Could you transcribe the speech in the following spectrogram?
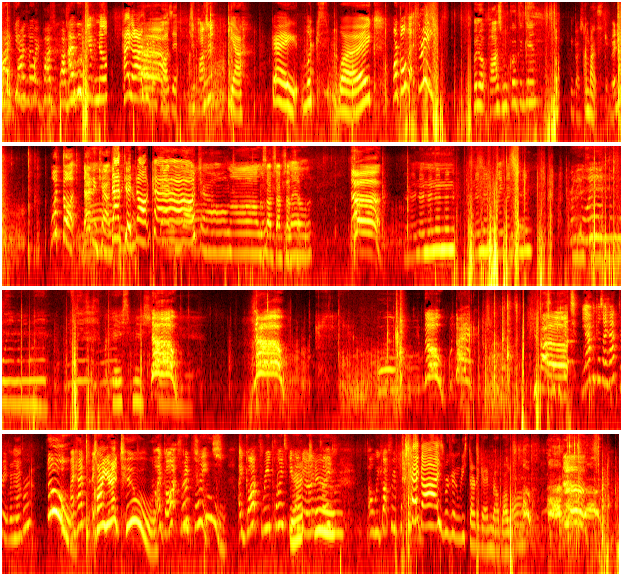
pause it. I will give no. Hi guys, we're gonna pause it. Did you pause it? Yeah. Okay, looks like we're both at three. Oh no, pause real quick again. I'm paused. Ready? What the? That didn't count. That did not That count. did not count. Stop, stop, stop, stop. Ah! No, no, no, no, no, no, no, no, no, no, Christmas. No! No! No! What the heck? Ah! Yeah, because I had three. Remember? No! I had. I, Connor, you're at two. I got three points. I got three points because You're we at already played. Oh, we got three points. Hey guys, we're gonna restart again. Blah blah blah.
